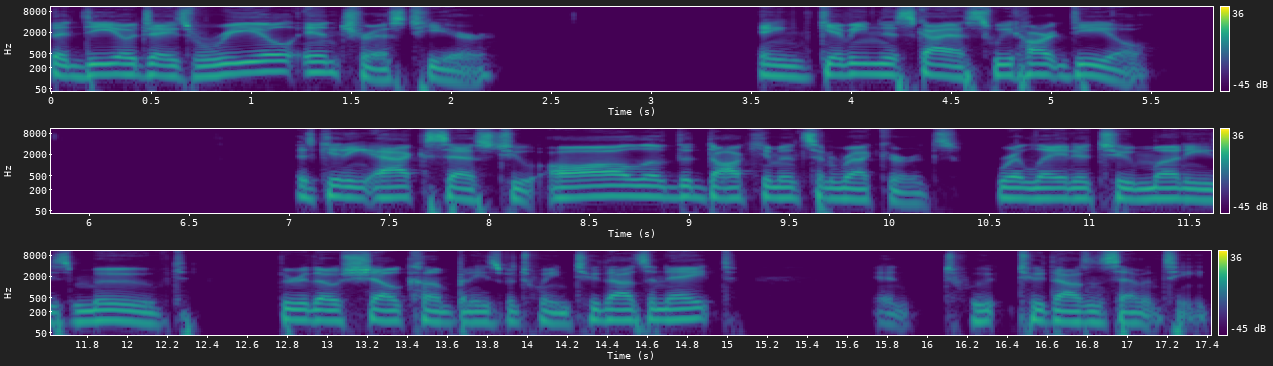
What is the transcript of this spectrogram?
that DOJ's real interest here in giving this guy a sweetheart deal is getting access to all of the documents and records related to monies moved through those shell companies between 2008 and 2017.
